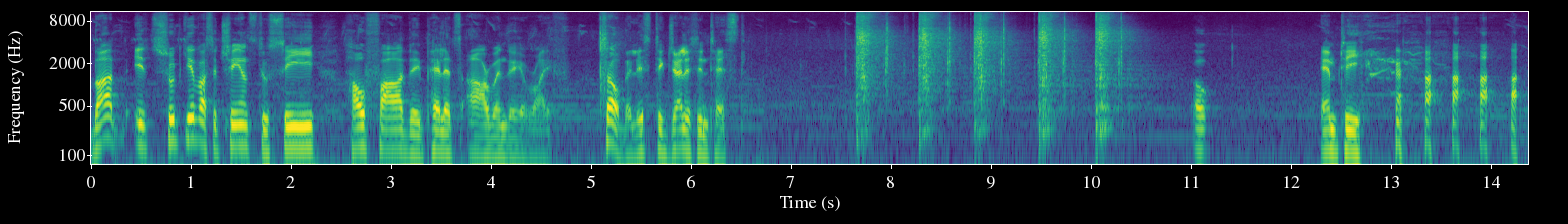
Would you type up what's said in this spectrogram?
But it should give us a chance to see how far the pellets are when they arrive. So, ballistic gelatin test. Oh, empty.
